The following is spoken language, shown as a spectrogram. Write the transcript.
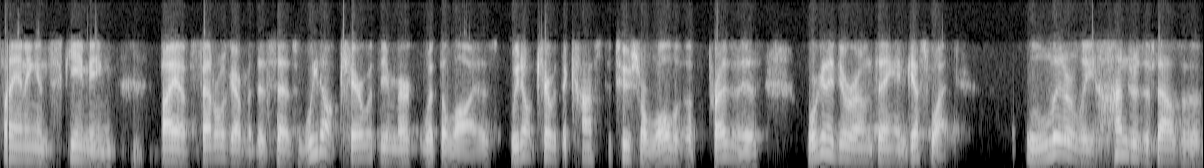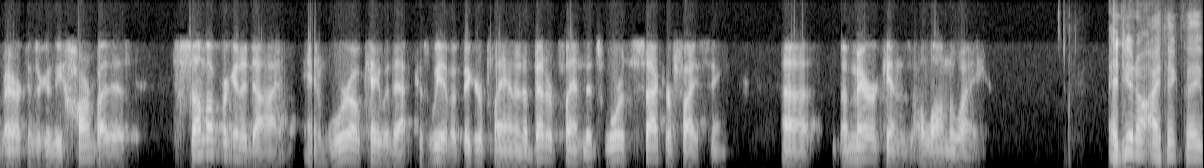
planning and scheming by a federal government that says we don't care what the American what the law is, we don't care what the constitutional role of the president is. We're going to do our own thing, and guess what? Literally hundreds of thousands of Americans are going to be harmed by this. Some of them are going to die, and we're okay with that because we have a bigger plan and a better plan that's worth sacrificing uh, Americans along the way. And you know, I think they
